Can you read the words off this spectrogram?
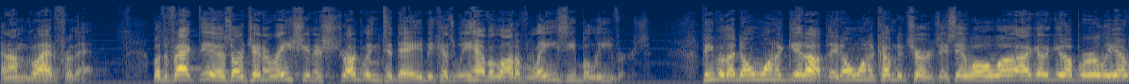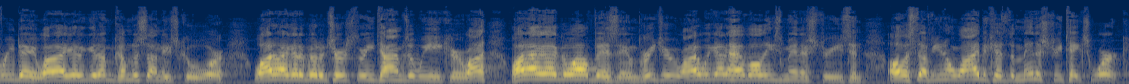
and I'm glad for that. But the fact is, our generation is struggling today because we have a lot of lazy believers. People that don't want to get up, they don't want to come to church. They say, well, well I got to get up early every day. Why do I got to get up and come to Sunday school? Or why do I got to go to church three times a week? Or why, why do I got to go out visiting? Preacher, why do we got to have all these ministries and all this stuff? You know why? Because the ministry takes work.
